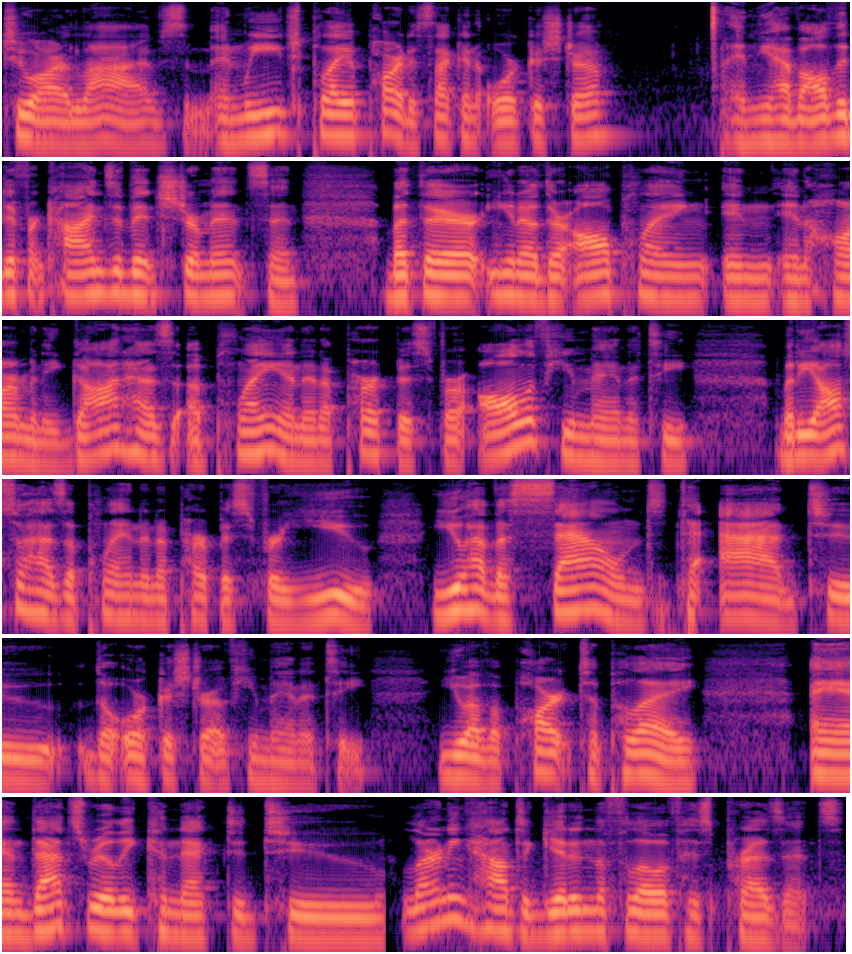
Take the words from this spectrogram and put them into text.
to our lives, and we each play a part. It's like an orchestra and you have all the different kinds of instruments and but they're you know they're all playing in in harmony god has a plan and a purpose for all of humanity but he also has a plan and a purpose for you you have a sound to add to the orchestra of humanity you have a part to play and that's really connected to learning how to get in the flow of his presence,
